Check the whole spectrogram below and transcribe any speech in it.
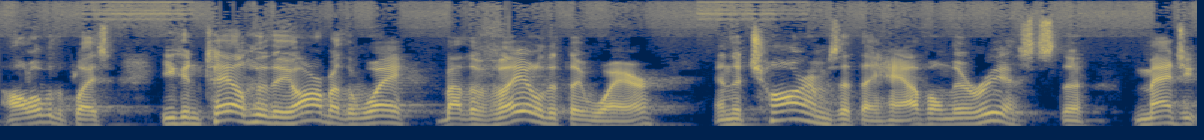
all over the place. You can tell who they are by the way, by the veil that they wear and the charms that they have on their wrists, the magic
